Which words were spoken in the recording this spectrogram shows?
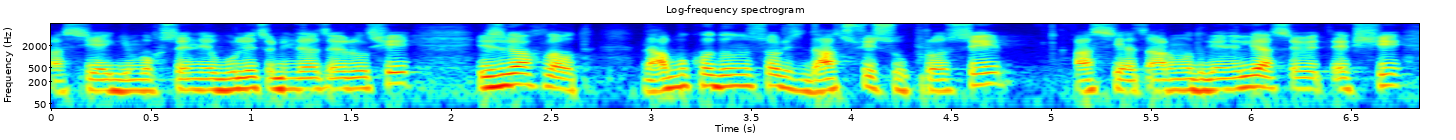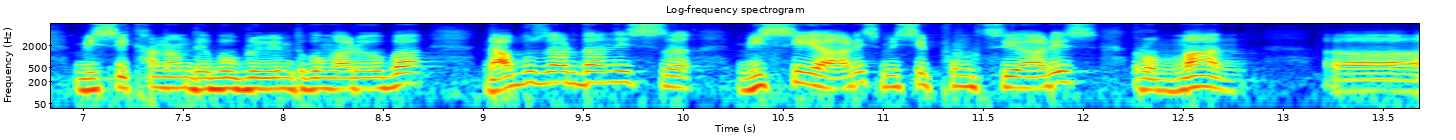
ასე იგი მოხსენებული წმინდა წერილში, ის გახლავთ ნაბუქოდონოსორის დაცვის უფროსი, ასია წარმოდგენილი ასევე ტექსში მისი თანამდებობრივი მდგომარეობა. ნაბუზარდანის მისია არის, მისი ფუნქცია არის, რომ მან აა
